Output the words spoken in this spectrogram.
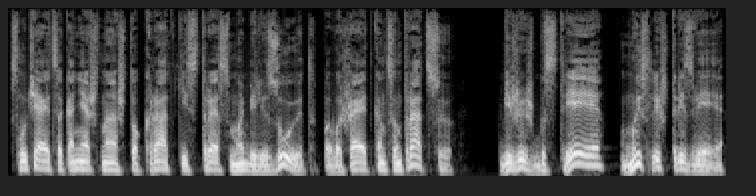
Случается, конечно, что краткий стресс мобилизует, повышает концентрацию. Бежишь быстрее, мыслишь трезвее.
